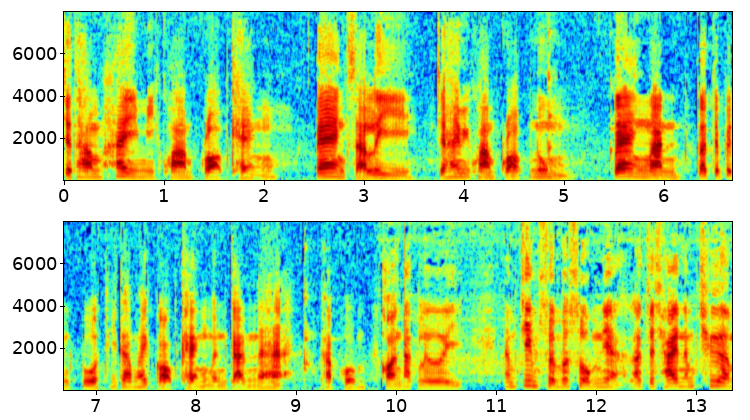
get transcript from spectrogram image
จะทำให้มีความกรอบแข็ง แป้งสาลีจะให้มีความกรอบนุ่ม แป้งมันก็จะเป็นตัวที่ทำให้กรอบแข็งเหมือนกันนะฮะ ครับผมก่อนทักเลย น้ำจิ้มส่วนผสมเนี่ยเราจะใช้น้ำเชื่อม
